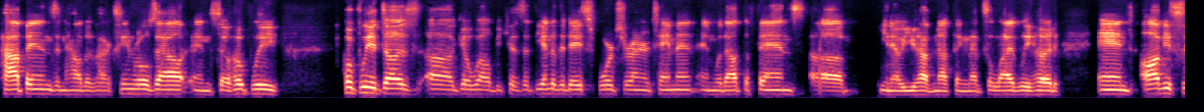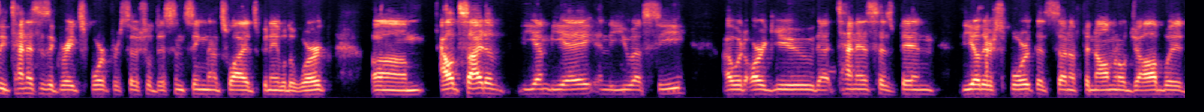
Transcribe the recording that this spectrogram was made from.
happens and how the vaccine rolls out. And so hopefully – hopefully it does uh, go well because at the end of the day, sports are entertainment, and without the fans, uh, you know, you have nothing. That's a livelihood. And obviously, tennis is a great sport for social distancing. That's why it's been able to work. Um, outside of the NBA and the UFC, I would argue that tennis has been the other sport that's done a phenomenal job with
